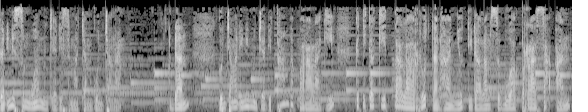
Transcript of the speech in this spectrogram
dan ini semua menjadi semacam goncangan. Dan Goncangan ini menjadi tambah parah lagi ketika kita larut dan hanyut di dalam sebuah perasaan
